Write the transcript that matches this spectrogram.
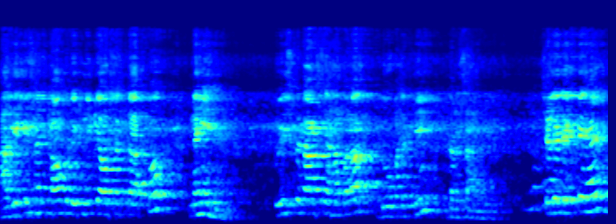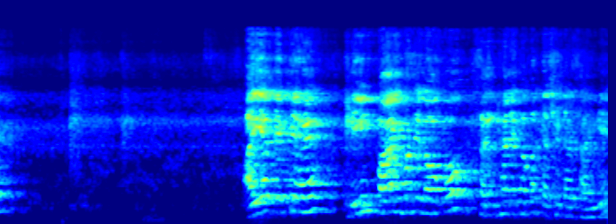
आगे की संख्याओं को लिखने की आवश्यकता आपको नहीं है। तो इस प्रकार से यहाँ पर आप दो बटे तीन दर्शाएँगे। चलिए देखते हैं। आइए आप देखते हैं, तीन पाँच बटे नौ को संख्या रेखा पर कैसे दर्शाएँगे?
